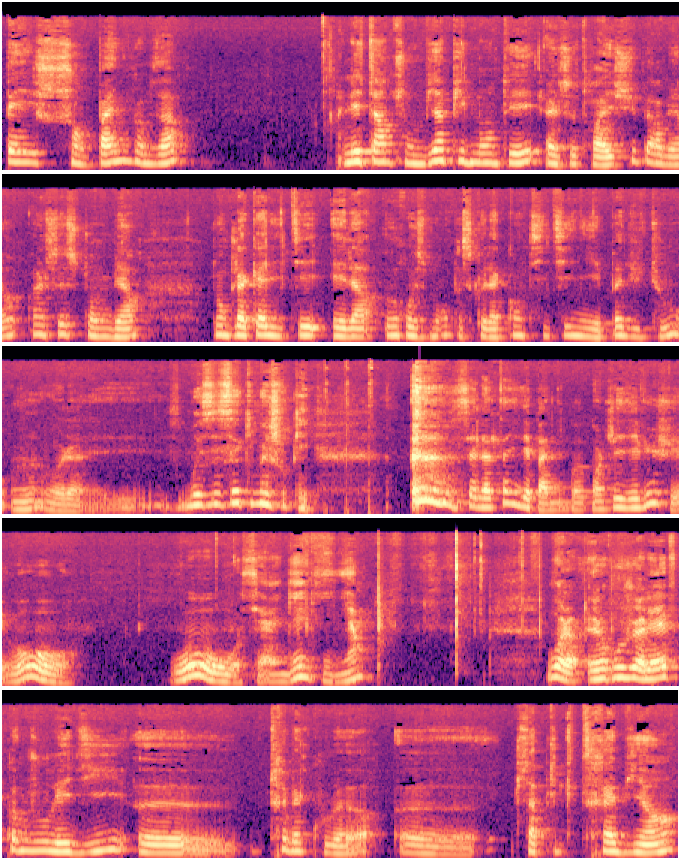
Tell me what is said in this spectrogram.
beige champagne comme ça. Les teintes sont bien pigmentées, elles se travaillent super bien, elles s'estompent bien. Donc la qualité est là, heureusement, parce que la quantité n'y est pas du tout. Hein, voilà. moi c'est ça qui m'a choqué. c'est la taille des pannes. Quand je les ai vues, je fais oh, oh, c'est un hein voilà, le rouge à lèvres, comme je vous l'ai dit, euh, très belle couleur, euh, s'applique très bien.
